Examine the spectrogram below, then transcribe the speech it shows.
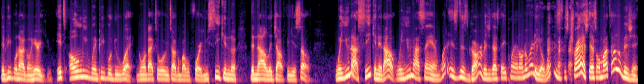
then people are not gonna hear you. It's only when people do what? Going back to what we were talking about before, you seeking the, the knowledge out for yourself when you're not seeking it out, when you're not saying, what is this garbage that they playing on the radio? What is this trash that's on my television?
